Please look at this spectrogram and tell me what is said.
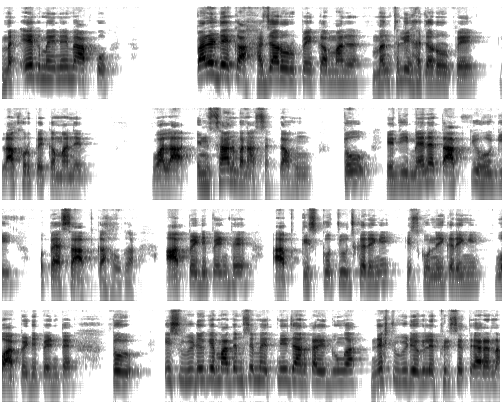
मैं एक महीने में आपको पर डे का हज़ारों रुपए कमाने मंथली हज़ारों रुपए, लाखों रुपए कमाने वाला इंसान बना सकता हूँ। तो यदि मेहनत आपकी होगी तो पैसा आपका होगा। आप पे डिपेंड है, आप किसको चूज़ करेंगे, किसको नहीं करेंगे, वो आप पे डिपेंड है। तो इस वीडियो के माध्यम से मैं इतनी जानकारी दूँगा। नेक्स्ट वीडियो के लिए फिर से तैयार रहना।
